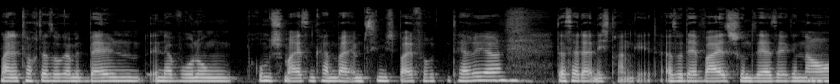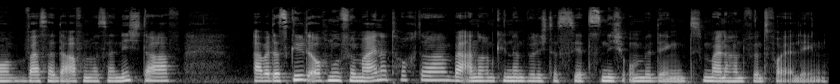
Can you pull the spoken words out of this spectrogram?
meine Tochter sogar mit Bällen in der Wohnung rumschmeißen kann bei einem ziemlich ballverrückten Terrier, dass er da nicht dran geht. Also der weiß schon sehr, sehr genau, was er darf und was er nicht darf. Aber das gilt auch nur für meine Tochter. Bei anderen Kindern würde ich das jetzt nicht unbedingt meine Hand für ins Feuer legen.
